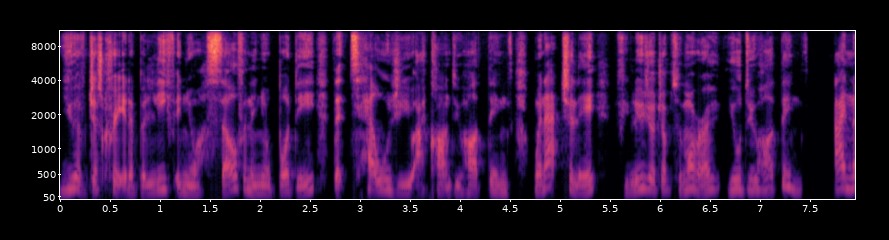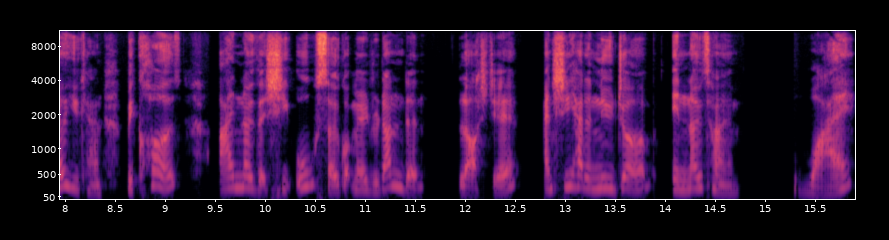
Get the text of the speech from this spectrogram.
You have just created a belief in yourself and in your body that tells you, I can't do hard things. When actually, if you lose your job tomorrow, you'll do hard things. I know you can because I know that she also got made redundant last year and she had a new job in no time. Why?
